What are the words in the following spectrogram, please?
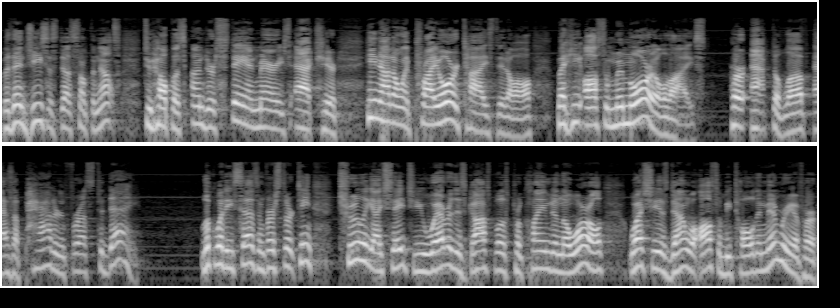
But then Jesus does something else to help us understand Mary's act here. He not only prioritized it all, but he also memorialized her act of love as a pattern for us today. Look what he says in verse 13. Truly I say to you, wherever this gospel is proclaimed in the world, what she has done will also be told in memory of her.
